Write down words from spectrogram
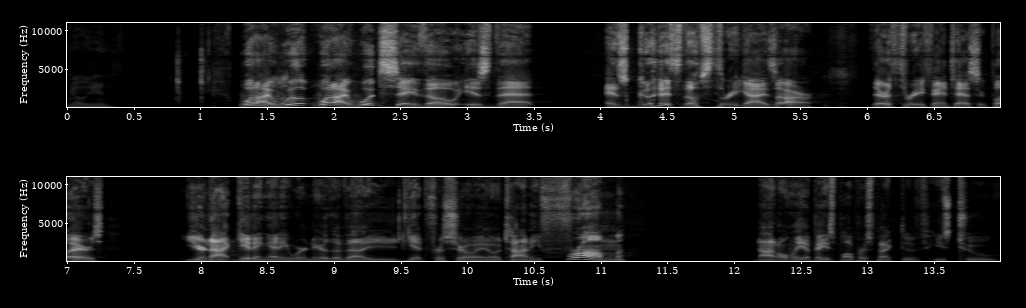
million. What I will what I would say though is that as good as those three guys are, they're three fantastic players. You're not getting anywhere near the value you'd get for Shohei Ohtani from not only a baseball perspective, he's two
